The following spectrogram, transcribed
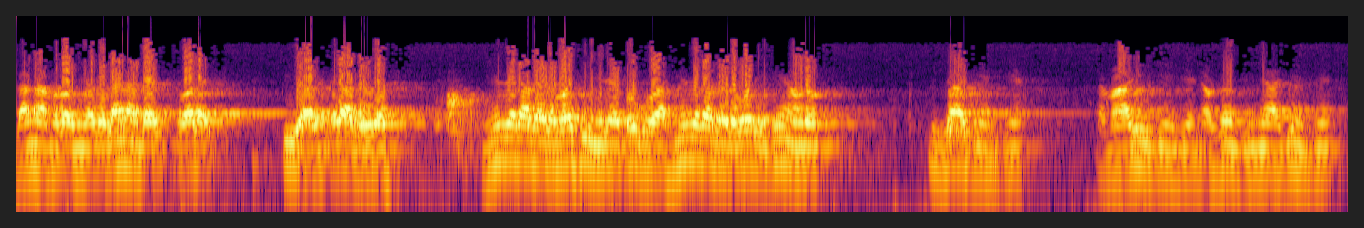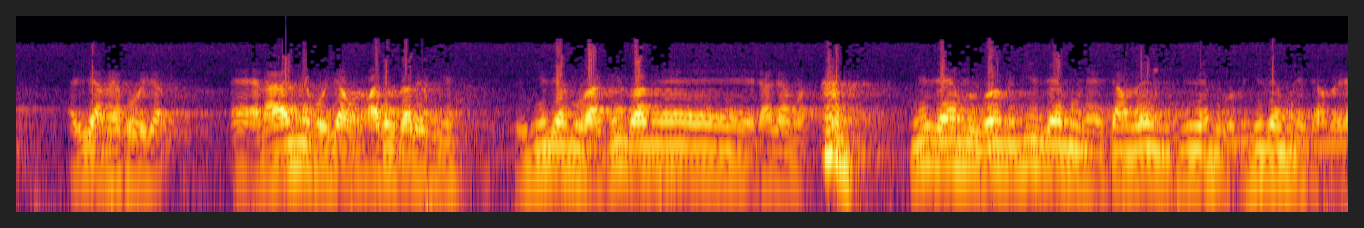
လမ်းကမကောင်းညာဘလမ်းကလည်းသွားလိုက်ပြီးရတယ်အဲ့ဒါလိုပဲမြင်စရတဲ့သဘောရှိနေတဲ့ပုဂ္ဂိုလ်ဟာမြင်စရတဲ့သဘောကိုသိအောင်လို့ဒီလာခြင်းချင်းသမာဓိချင်းချင်းနောက်ဆုံးပညာချင်းချင်းအရိယာမေဖို့ရောက်အဲအနာဂတ်ဖို့ရောက်အောင်အားထုတ်သွားလို့ရှိရင်ဒီမြင်စေမှုဟာကျင်းသွားမယ်ဒါကြောင့်မို့မြင်စေမှုကိုမမြင်စေမှုနဲ့ကြောင်းလဲမြင်စေမှုကိုမမြင်စေမှုနဲ့ကြောင်းလဲရ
